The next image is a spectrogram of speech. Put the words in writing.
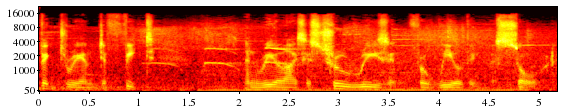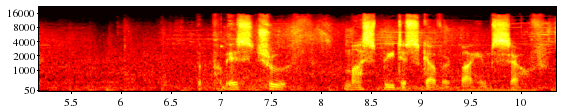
victory and defeat and realize his true reason for wielding the sword. This truth must be discovered by himself.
